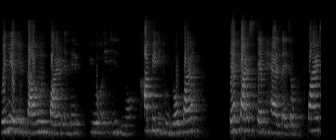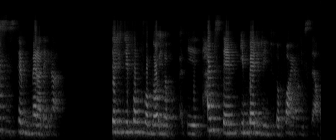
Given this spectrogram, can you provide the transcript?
When you actually download file and then you, you know, copy it into your file, that file stamp has as a file system metadata. That is different from the, you know, the timestamp embedded into the file itself,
